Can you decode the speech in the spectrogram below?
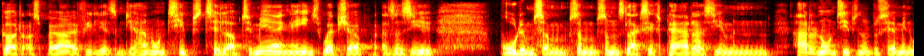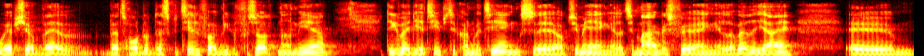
godt at spørge affiliates, om de har nogle tips til optimering af ens webshop, altså at sige, bruge dem som, som, som en slags eksperter og sige, men har du nogle tips, når du ser min webshop, hvad, hvad tror du, der skal til for, at vi kan få solgt noget mere? Det kan være, de har tips til konverteringsoptimering, øh, eller til markedsføring, eller hvad ved jeg. Øhm,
